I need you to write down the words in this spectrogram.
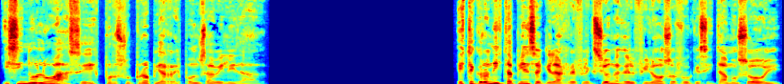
y si no lo hace es por su propia responsabilidad. Este cronista piensa que las reflexiones del filósofo que citamos hoy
